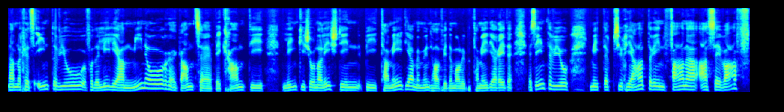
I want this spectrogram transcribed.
nämlich ein Interview von der Lilian Minor, eine ganz äh, bekannte linke Journalistin bei Tamedia. Wir müssen halt wieder mal über Tamedia reden. Ein Interview mit der Psychiaterin Fana Asewaf.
